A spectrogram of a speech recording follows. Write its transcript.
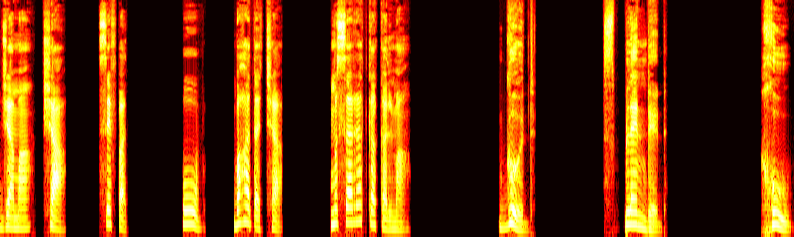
जमा शाह सिफत। खूब बहुत अच्छा। मुसरत का कलमा। Good splendid. खूब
